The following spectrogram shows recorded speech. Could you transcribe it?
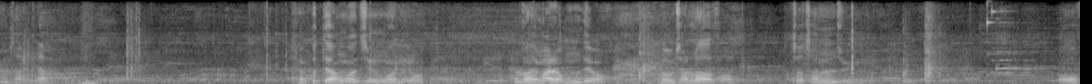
감사합니다. 캠프 때 한 건 찍은 거네요. 별로 할 말이 없는데요. 너무 잘 나와서 저 찾는 중이에요. 어우,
